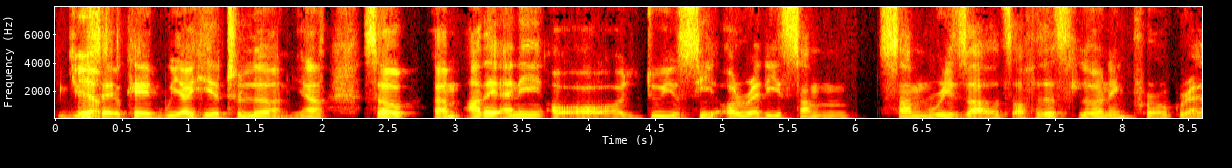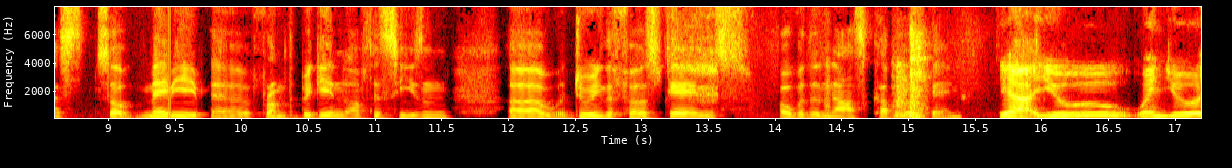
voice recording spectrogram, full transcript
you Yeah. say, okay, we are here to learn. Yeah. So, um, are there any, or, or do you see already some some results of this learning progress? So maybe uh, from the beginning of the season, uh, during the first games, over the last couple of games. Yeah, you when you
